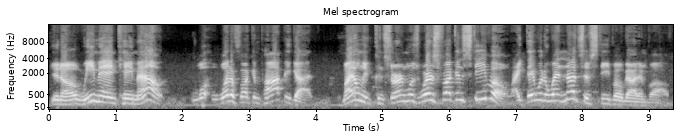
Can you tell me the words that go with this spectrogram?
You know, Wee Man came out. What, what a fucking pop he got. My only concern was where's fucking Steve-O? Like they would have went nuts if Steve-O got involved.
